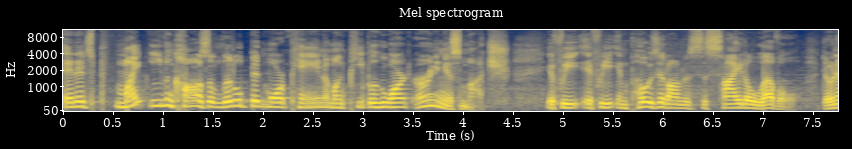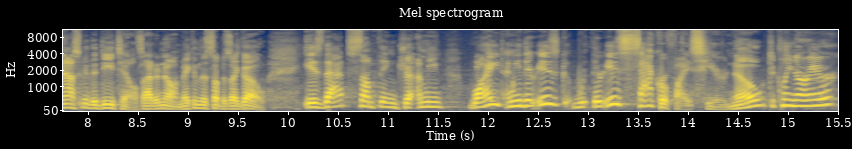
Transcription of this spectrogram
And it might even cause a little bit more pain among people who aren't earning as much if we, if we impose it on a societal level. Don't ask me the details. I don't know. I'm making this up as I go. Is that something? I mean, right? I mean, there is there is sacrifice here, no, to clean our air.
